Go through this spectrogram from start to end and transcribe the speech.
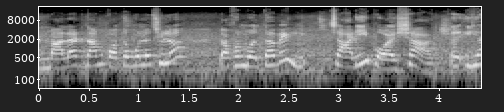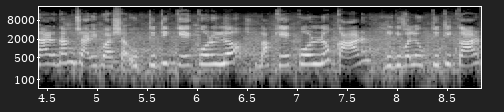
মালার দাম কত বলেছিল? তখন বলতে হবে, চারি পয়সা। ইহার দাম চারি পয়সা। উক্তিটি কে করল বা কে করল, কার? যদি বলে, উক্তিটি কার?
